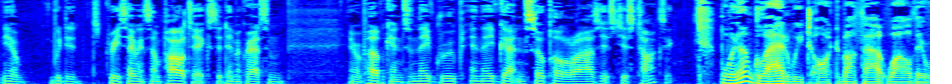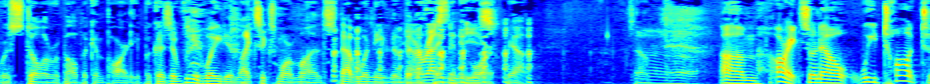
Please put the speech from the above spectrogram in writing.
you know, we did three segments on politics, the Democrats and, and Republicans, and they've grouped and they've gotten so polarized, it's just toxic. Boy, and I'm glad we talked about that while there was still a Republican Party because if we had waited like six more months, that wouldn't even have been Yeah, a thing anymore. Yeah. So, um, all right. So now we talked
